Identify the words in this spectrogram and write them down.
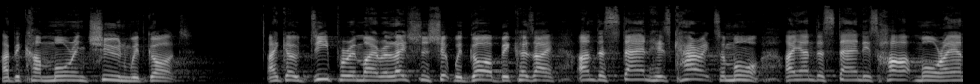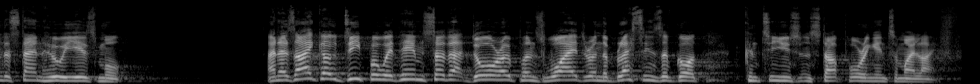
I become more in tune with God. I go deeper in my relationship with God because I understand His character more. I understand His heart more. I understand who He is more. And as I go deeper with Him, so that door opens wider and the blessings of God continues and start pouring into my life.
